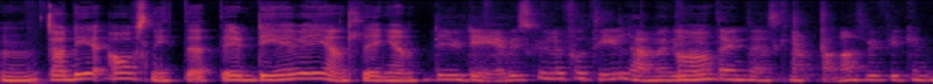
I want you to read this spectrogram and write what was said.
Mm. Ja, det avsnittet, det är ju det vi egentligen... Det är ju det vi skulle få till här men vi Ja. hittade inte ens knapparna så vi fick en,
